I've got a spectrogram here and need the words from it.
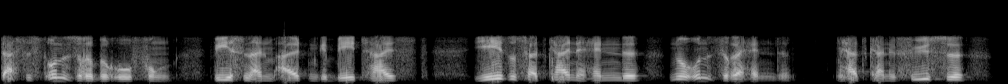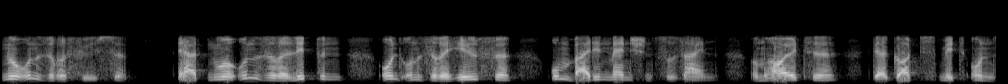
Das ist unsere Berufung, wie es in einem alten Gebet heißt, Jesus hat keine Hände, nur unsere Hände. Er hat keine Füße, nur unsere Füße. Er hat nur unsere Lippen und unsere Hilfe, um bei den Menschen zu sein, um heute der Gott mit uns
